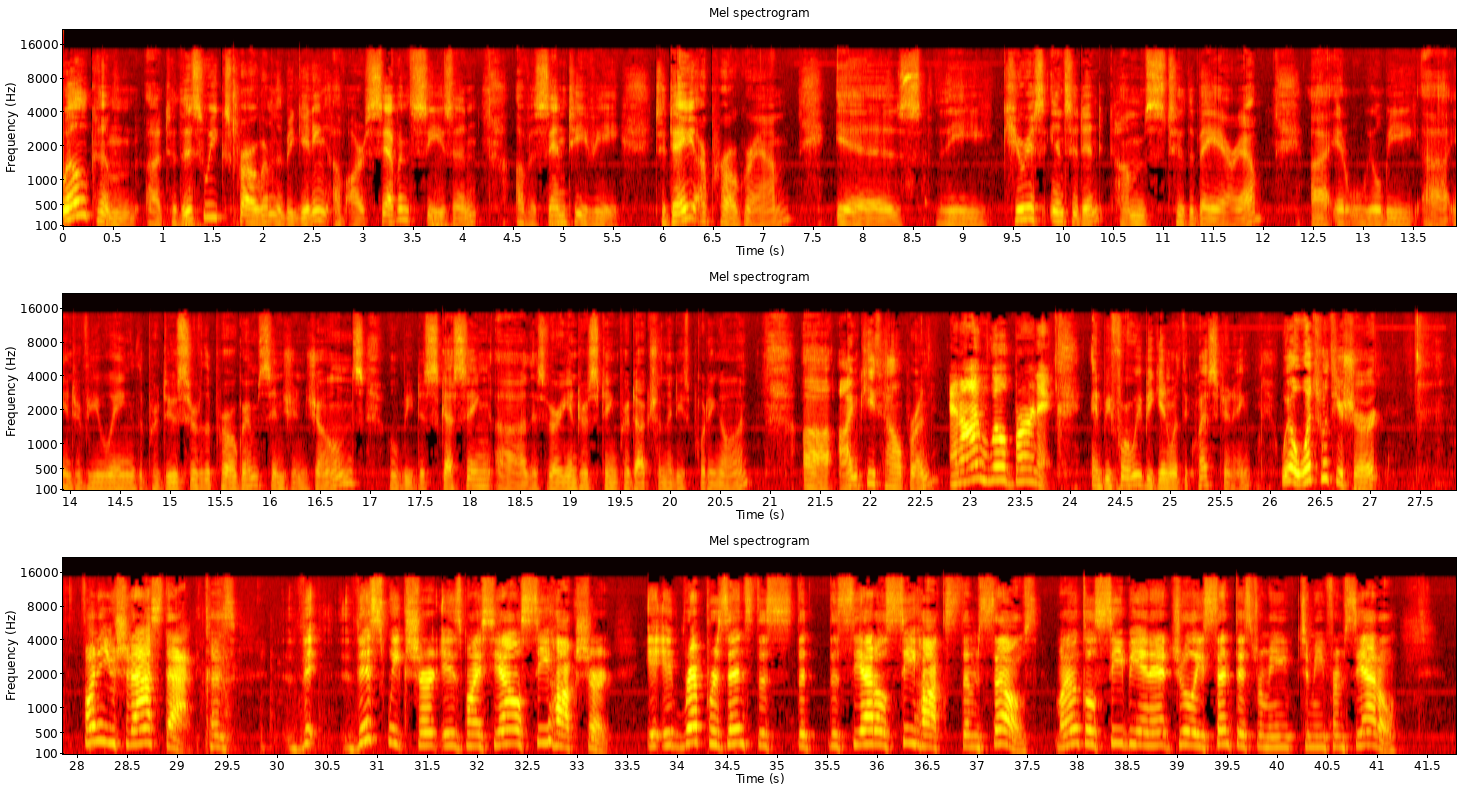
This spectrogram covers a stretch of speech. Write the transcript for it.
Welcome uh, to this week's program, the beginning of our seventh season of Aascend TV. Today, our program is the curious incident comes to the Bay Area. Uh, it will be uh, interviewing the producer of the program, Sinjin Jones, who will be discussing uh, this very interesting production that he's putting on. Uh, I'm Keith Halperin. And I'm Will Burnick. And before we begin with the questioning, Will, what's with your shirt? Funny you should ask that, because th- this week's shirt is my Seattle Seahawks shirt. It, it represents the, the, the Seattle Seahawks themselves. My uncle CB and Aunt Julie sent this for me to me from Seattle.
